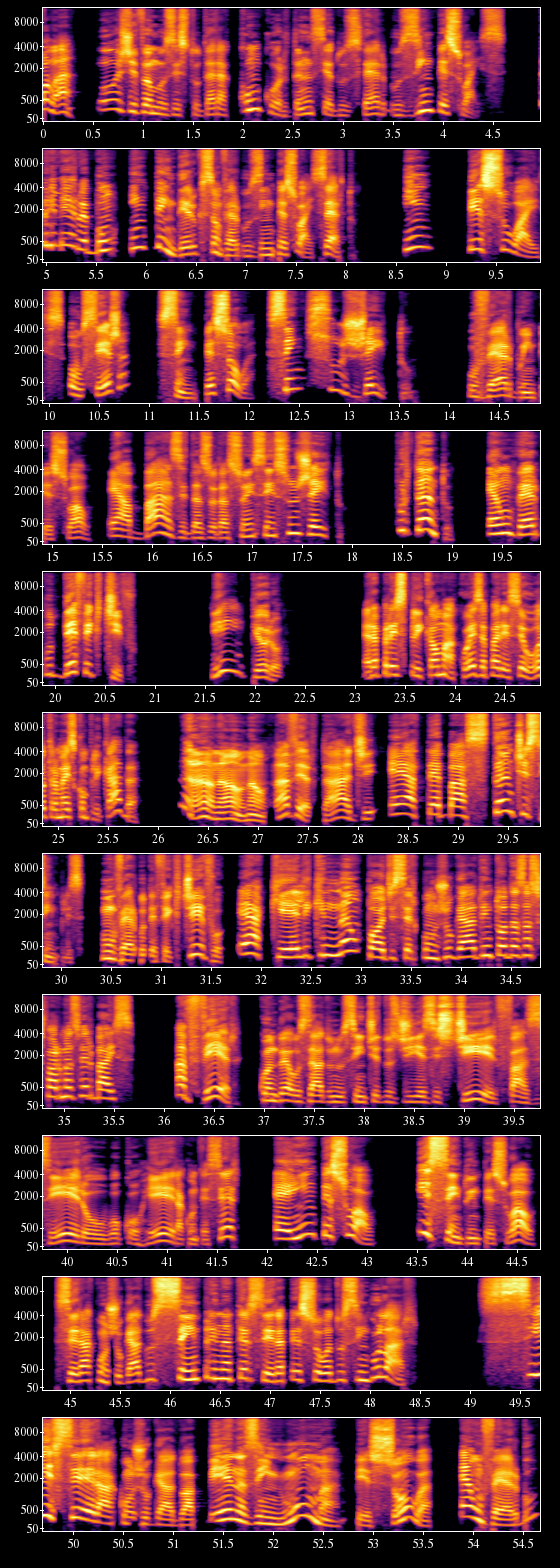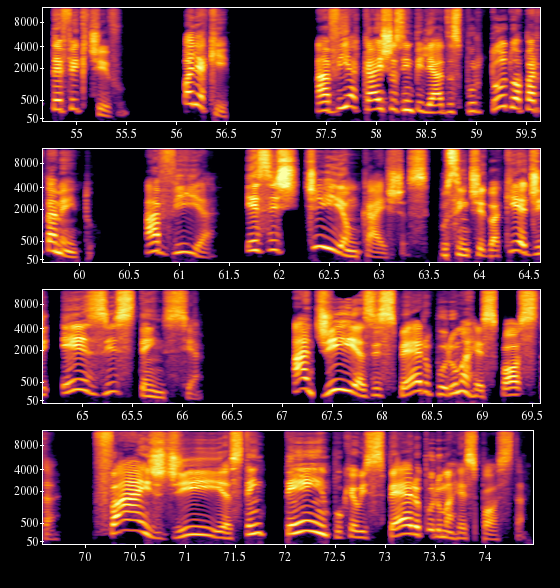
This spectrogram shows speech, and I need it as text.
Olá! Hoje vamos estudar a concordância dos verbos impessoais. Primeiro, é bom entender o que são verbos impessoais, certo? Impessoais, ou seja, sem pessoa, sem sujeito. O verbo impessoal é a base das orações sem sujeito. Portanto, é um verbo defectivo. Ih, piorou. Era para explicar uma coisa e apareceu outra mais complicada? Não, não, não. Na verdade, é até bastante simples. Um verbo defectivo é aquele que não pode ser conjugado em todas as formas verbais. Haver, quando é usado nos sentidos de existir, fazer ou ocorrer, acontecer, é impessoal. E, sendo impessoal, será conjugado sempre na terceira pessoa do singular. Se será conjugado apenas em uma pessoa, é um verbo defectivo. Olha aqui. Havia caixas empilhadas por todo o apartamento. Havia. Existiam caixas. O sentido aqui é de existência. Há dias espero por uma resposta. Faz dias, tem tempo que eu espero por uma resposta.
